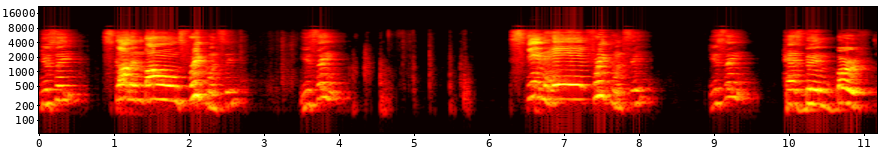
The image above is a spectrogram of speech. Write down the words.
you see, skull and bones frequency, you see, skinhead frequency, you see, has been birthed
